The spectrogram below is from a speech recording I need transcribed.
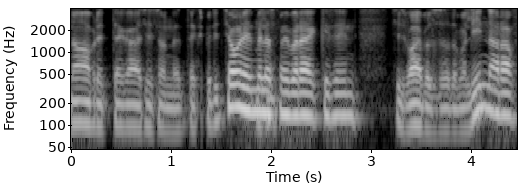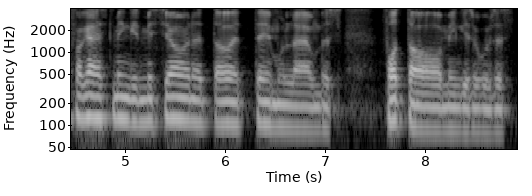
naabritega, siis on need ekspeditsioonid, millest ma juba rääkisin, siis vahepeal sa saad oma linnarahva käest mingeid missioone, et oo oh,, et tee mulle umbes foto mingisugusest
